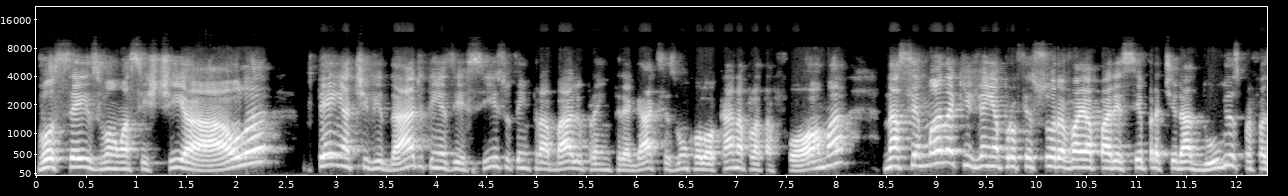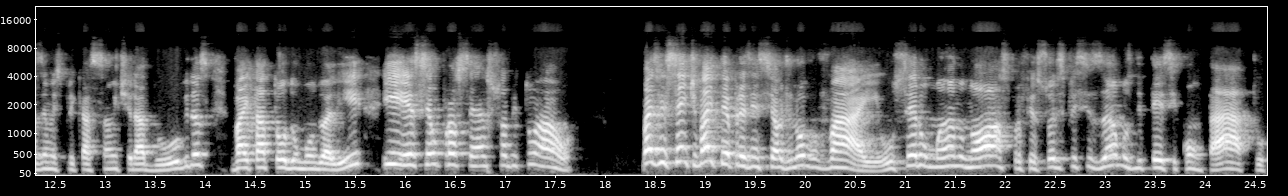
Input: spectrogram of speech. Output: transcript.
Vocês vão assistir a aula, tem atividade, tem exercício, tem trabalho para entregar que vocês vão colocar na plataforma. Na semana que vem, a professora vai aparecer para tirar dúvidas, para fazer uma explicação e tirar dúvidas. Vai estar tá todo mundo ali, e esse é o processo habitual. Mas, Vicente, vai ter presencial de novo? Vai. O ser humano, nós, professores, precisamos de ter esse contato,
